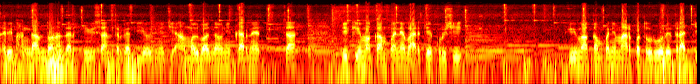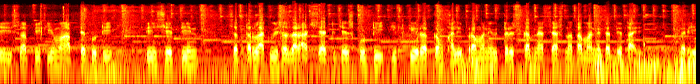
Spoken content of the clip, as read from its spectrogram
खरीप हंगाम दोन हजार तेवीस अंतर्गत योजनेची अंमलबजावणी करण्याचा पीक विमा कंपन्या भारतीय कृषी विमा कंपनीमार्फत उर्वरित राज्य हिस्सा पीक विमा हप्त्यापोटी तीनशे तीन सत्तर लाख वीस हजार आठशे अठ्ठेचाळीस कोटी इतकी रक्कम खालीलप्रमाणे वितरित करण्यास शासनाचा मान्यता देत आहे. तर हे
